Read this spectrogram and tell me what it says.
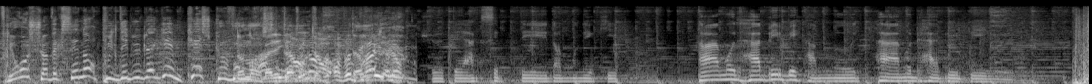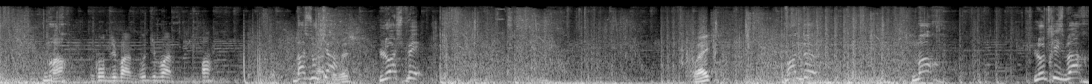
Frérot, je suis avec Sénor depuis le début de la game. Qu'est-ce que vous Non, non, bah les gars, on, on, veut plus alors Je t'ai accepté dans mon équipe. Hamoud Habibi Hamoud, Hamoud Habibi. Mort. Compte du bras, compte du. Oh. Bazooka. Ah. L'OHP. Ouais. 22. Mort. L'autre il se barre.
